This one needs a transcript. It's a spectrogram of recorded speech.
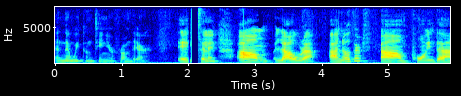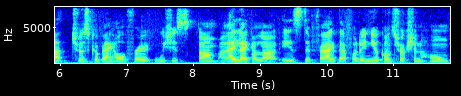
and then we continue from there. Excellent. Um, Laura, another um, point that TrustCo Bank offer, which is um, I like a lot, is the fact that for a new construction home,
